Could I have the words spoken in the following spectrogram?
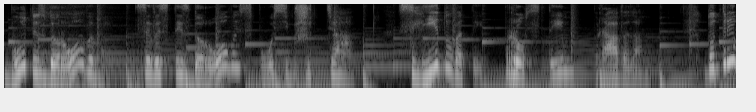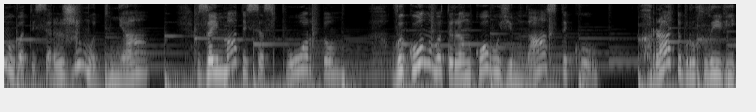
Бути здоровими це вести здоровий спосіб життя, слідувати простим правилам, дотримуватися режиму дня, займатися спортом, виконувати ранкову гімнастику, грати в рухливі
